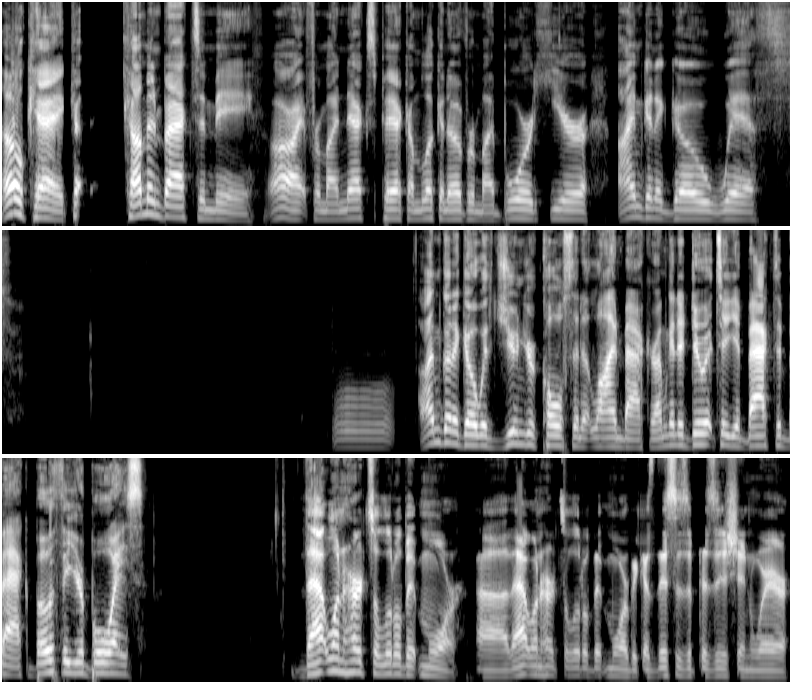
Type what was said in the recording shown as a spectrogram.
Okay. C- coming back to me. All right, for my next pick, I'm looking over my board here. I'm going to go with. I'm going to go with Junior Colson at linebacker. I'm going to do it to you back to back, both of your boys. That one hurts a little bit more. Uh, that one hurts a little bit more because this is a position where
